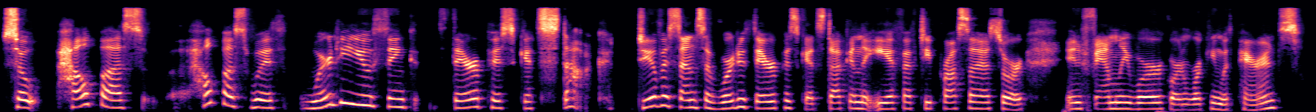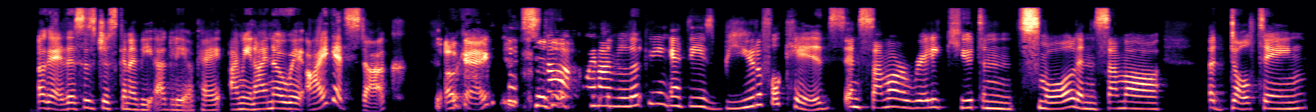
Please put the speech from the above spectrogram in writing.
So help us, help us with where do you think therapists get stuck? Do you have a sense of where do therapists get stuck in the EFFT process or in family work or in working with parents? Okay, this is just going to be ugly. Okay. I mean, I know where I get stuck. Okay. stuck when I'm looking at these beautiful kids, and some are really cute and small, and some are adulting.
